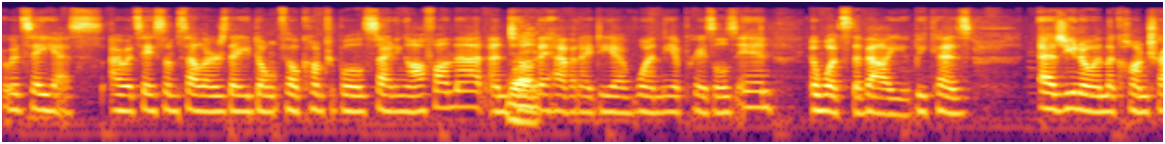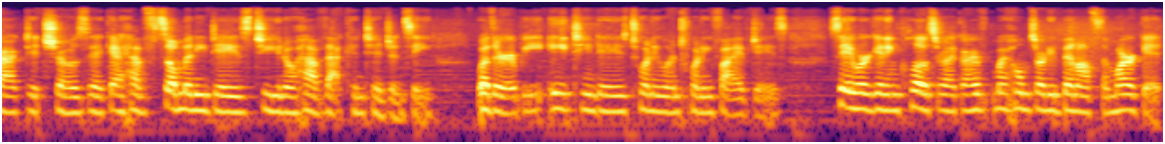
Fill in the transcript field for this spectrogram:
I would say yes. I would say some sellers they don't feel comfortable signing off on that until Right. they have an idea of when the appraisal's in and what's the value because as you know in the contract it shows like I have so many days to you know have that contingency whether it be 18 days 21 25 days say we're getting closer like our, my home's already been off the market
